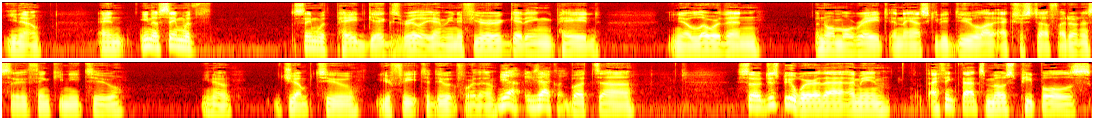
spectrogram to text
you know, and you know, same with same with paid gigs. Really, I mean, if you're getting paid, you know, lower than a normal rate, and they ask you to do a lot of extra stuff, I don't necessarily think you need to, you know, jump to your feet to do it for them. Yeah, exactly. But uh, so just be aware of that. I mean, I think that's most people's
